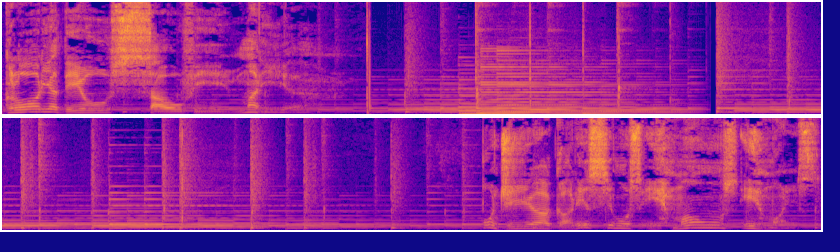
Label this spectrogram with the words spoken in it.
Glória a Deus, salve Maria. dia, caríssimos irmãos e irmãs.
